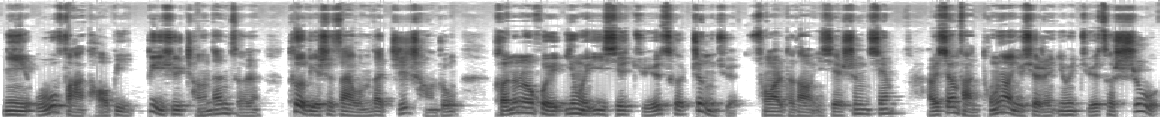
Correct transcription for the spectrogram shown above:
你无法逃避，必须承担责任。特别是在我们的职场中。很多人会因为一些决策正确，从而得到一些升迁；而相反，同样有些人因为决策失误，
